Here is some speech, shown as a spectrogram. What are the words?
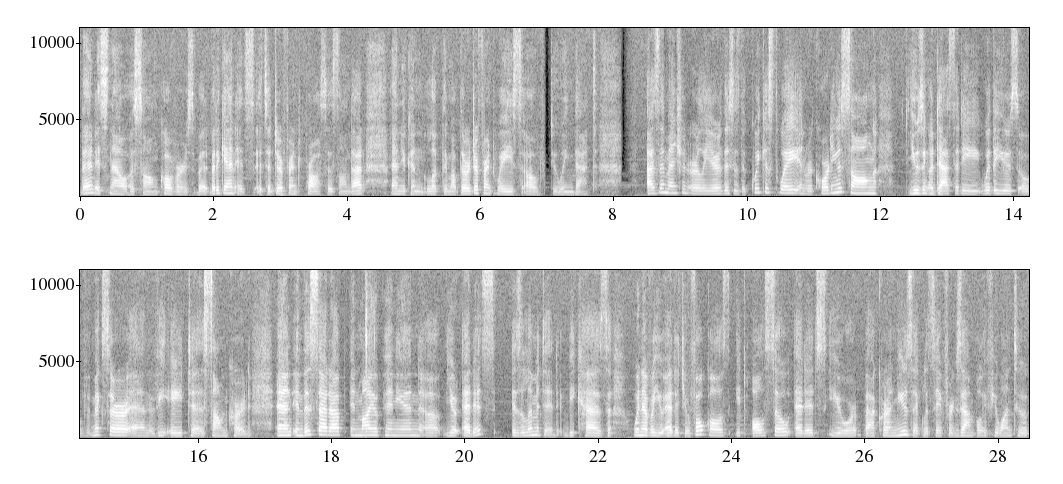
then it's now a song covers. But, but again, it's, it's a different process on that, and you can look them up. There are different ways of doing that. As I mentioned earlier, this is the quickest way in recording a song using Audacity with the use of Mixer and V8 uh, sound card. And in this setup, in my opinion, uh, your edits is limited because whenever you edit your vocals, it also edits your background music. Let's say, for example, if you want to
